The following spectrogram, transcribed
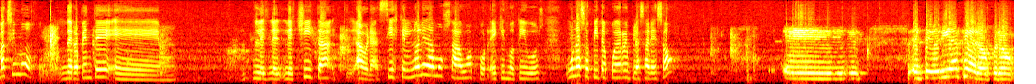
Máximo, de repente, eh, lechita. Ahora, si es que no le damos agua por X motivos, ¿una sopita puede reemplazar eso? Eh, en teoría, claro, pero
